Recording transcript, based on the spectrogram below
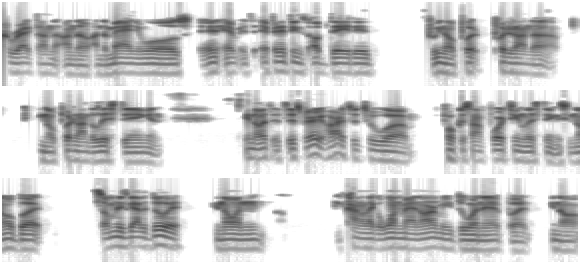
correct on the on the on the manuals, and if, if anything's updated, you know, put put it on the you know put it on the listing, and you know it's it's, it's very hard to to um, focus on 14 listings, you know, but somebody's got to do it, you know, and kind of like a one man army doing it, but you know,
